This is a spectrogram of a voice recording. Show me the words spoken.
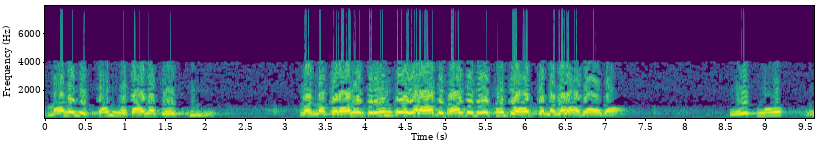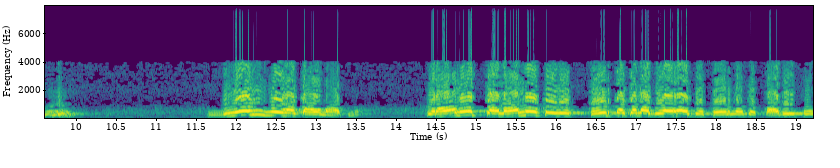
میں نے یہ چند مثالیں پیش کی، ورنہ قرآن کریم کو اگر آپ اٹھا کے دیکھیں تو آپ کو نظر آ جائے گا کہ اس میں دیا ہی یہ ہے کائنات میں۔ پرانے پیمانے کو یہ توڑتا چلا گیا ہے جو توڑنے کے قابل تھے،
